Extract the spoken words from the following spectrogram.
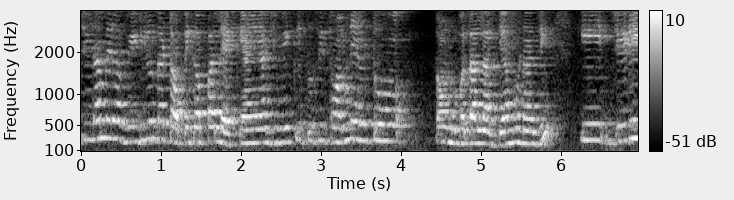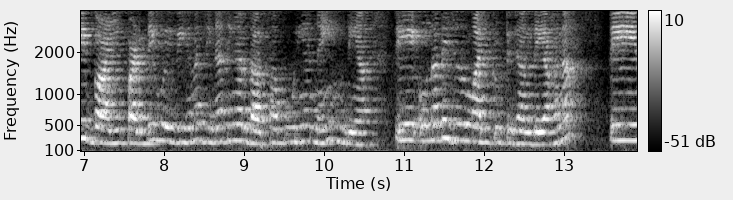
ਜਿਹੜਾ ਮੇਰਾ ਵੀਡੀਓ ਦਾ ਟੌਪਿਕ ਆਪਾਂ ਲੈ ਕੇ ਆਏ ਆ ਜਿਵੇਂ ਕਿ ਤੁਸੀਂ ਥੰਬਨੇਲ ਤੋਂ ਤੁਹਾਨੂੰ ਪਤਾ ਲੱਗ ਗਿਆ ਹੋਣਾ ਜੀ ਕਿ ਜਿਹੜੇ ਬਾਣੀ ਪੜ੍ਹਦੇ ਹੋਏ ਵੀ ਹਨਾ ਜਿਨ੍ਹਾਂ ਦੀਆਂ ਅਰਦਾਸਾਂ ਪੂਰੀਆਂ ਨਹੀਂ ਹੁੰਦੀਆਂ ਤੇ ਉਹਨਾਂ ਦੇ ਜਦੋਂ ਮਨ ਟੁੱਟ ਜਾਂਦੇ ਆ ਹਨਾ ਤੇ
